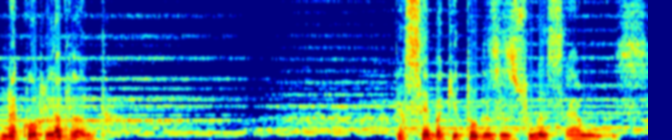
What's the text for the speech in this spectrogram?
na cor lavanda. Perceba que todas as suas células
